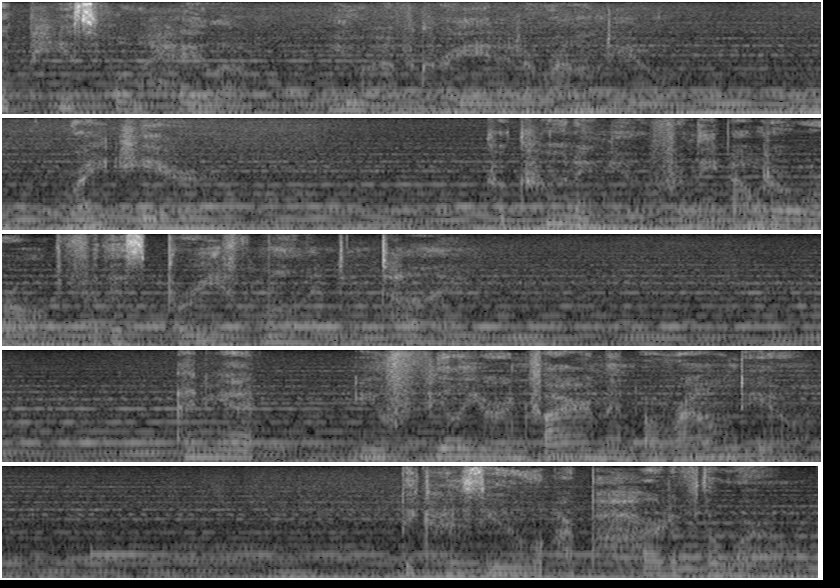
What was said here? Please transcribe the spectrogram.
A peaceful halo you have created around you, right here, cocooning you from the outer world for this brief moment in time. And yet, you feel your environment around you because you are part of the world.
